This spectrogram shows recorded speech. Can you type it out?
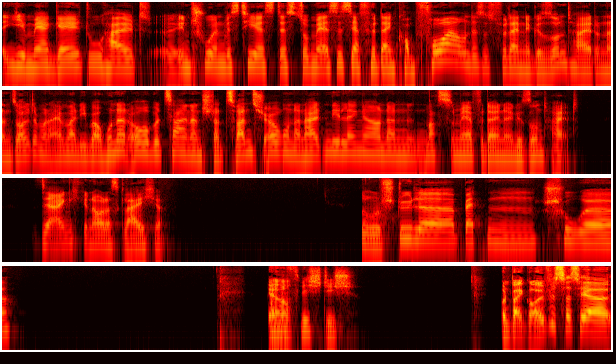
je mehr Geld du halt in Schuhe investierst, desto mehr ist es ja für deinen Komfort und es ist für deine Gesundheit. Und dann sollte man einmal lieber 100 Euro bezahlen anstatt 20 Euro und dann halten die länger und dann machst du mehr für deine Gesundheit. Das ist ja eigentlich genau das Gleiche. So Stühle, Betten, Schuhe. Ja. Alles wichtig. Und bei Golf ist das ja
